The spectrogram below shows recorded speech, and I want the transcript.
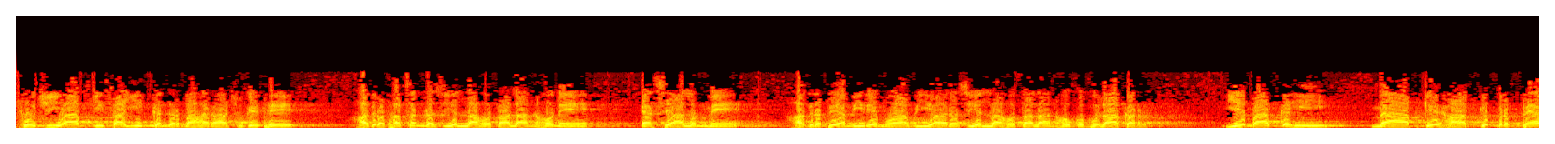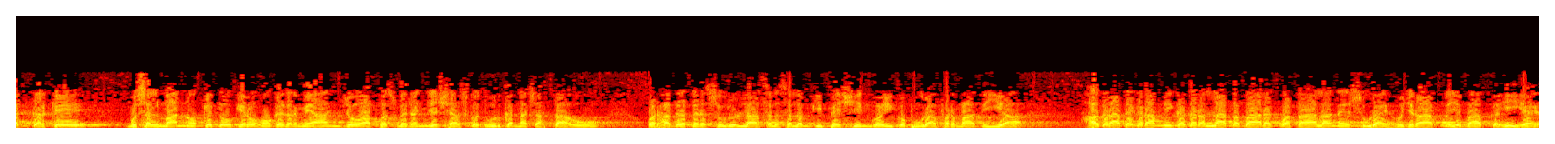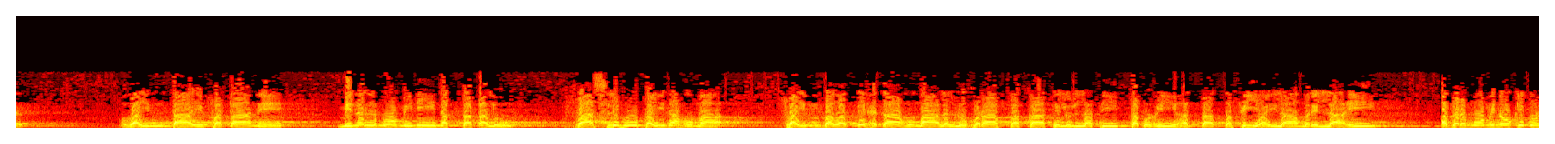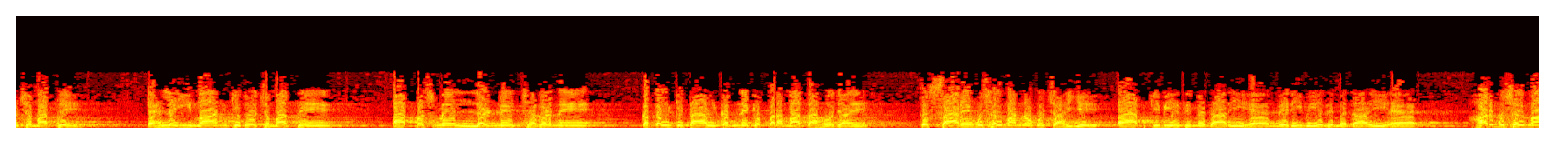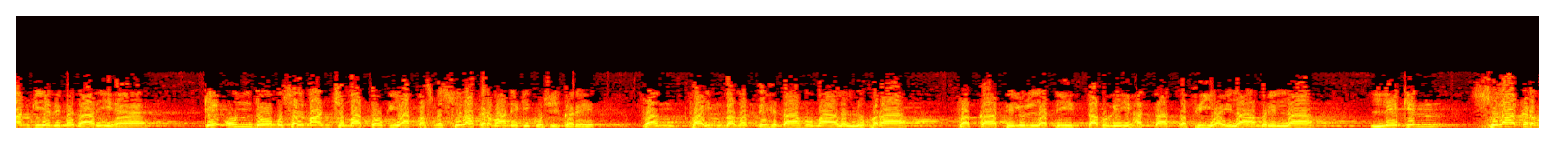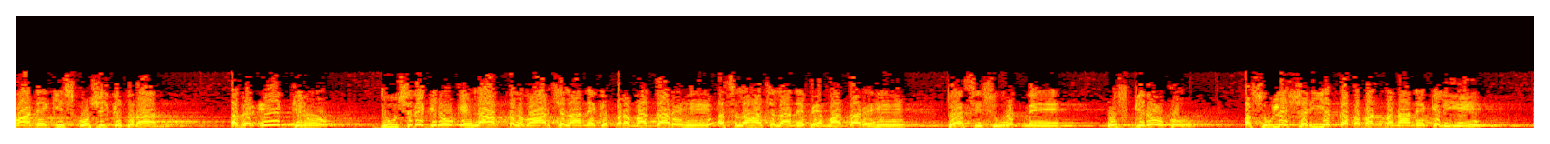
فوجی آپ کی تائید کے اندر باہر آ چکے تھے۔ حضرت حسن رضی اللہ تعالیٰ عنہ نے ایسے عالم میں حضرت امیر معاویہ رضی اللہ تعالیٰ عنہ کو بلا کر یہ بات کہی، میں آپ کے ہاتھ کے اوپر بیت کر کے مسلمانوں کے دو گروہوں کے درمیان جو آپس میں رنجش ہے، اس کو دور کرنا چاہتا ہوں اور حضرت رسول اللہ صلی اللہ علیہ وسلم کی پیشین گوئی کو پورا فرما دیا۔ حضرات گرامی قدر اللہ تبارک و تعالی نے سورہ حجرات میں یہ بات کہی ہے۔ وَإِن طَائِفَتَانِ مِنَ الْمُؤْمِنِينَ اقْتَتَلُوا فَأَصْلِحُوا بَيْنَهُمَا فَإِن بَغَتْ إِحْدَاهُمَا عَلَى الْأُخْرَى فَقَاتِلُوا الَّتِي تَبْغِي حَتَّى تَفِيَّ إِلَى أَمْرِ اللَّهِ اگر مومنوں کی دو جماعتیں، اہل ایمان کی دو جماعتیں آپس میں لڑنے، جھگڑنے، قتل، قتال کرنے کے اوپر امادہ ہو جائیں، تو سارے مسلمانوں کو چاہیے، آپ کی بھی یہ ذمہ داری ہے، میری بھی یہ ذمہ داری ہے، ہر مسلمان کی یہ ذمہ داری ہے کہ ان دو مسلمان جماعتوں کی آپس میں صلح کروانے کی کوشش کرے۔ فن، فائن بغت اہدا ہما الخرا فقاتل التی تبغی حتہ تفی الا امر اللہ۔ لیکن صلح کروانے کی اس کوشش کے دوران اگر ایک گروہ دوسرے گروہ کے خلاف تلوار چلانے کے پر آمادہ رہے، اسلحہ چلانے پہ آمادہ رہے، تو ایسی صورت میں اس گروہ کو اصول شریعت کا پابند بنانے کے لیے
